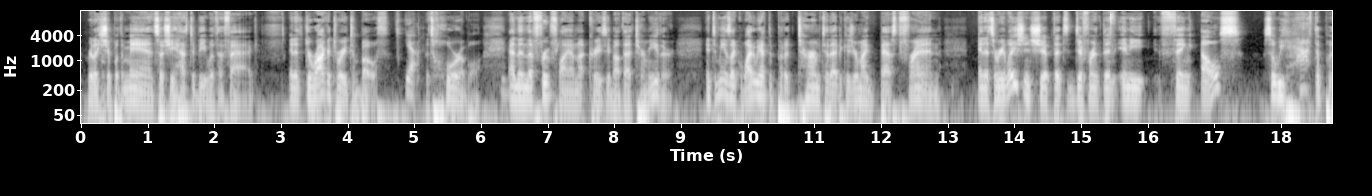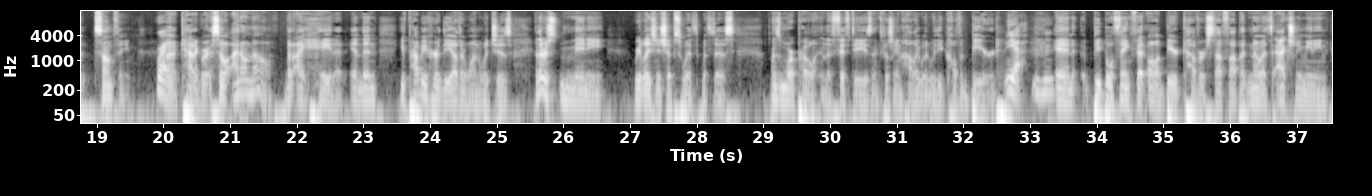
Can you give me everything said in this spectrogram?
relationship with a man so she has to be with a fag. And it's derogatory to both. Yeah. It's horrible. And mm-hmm. then the fruit fly, I'm not crazy about that term either. And to me, it's like, why do we have to put a term to that? Because you're my best friend. And it's a relationship that's different than anything else. So we have to put something, Right. uh, category. So I don't know, but I hate it. And then you've probably heard the other one, which is, and there's many relationships with with this. It was more prevalent in the 50s, and especially in Hollywood, with you call the beard yeah hmm and people think that oh a beard covers stuff up but no it's actually meaning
